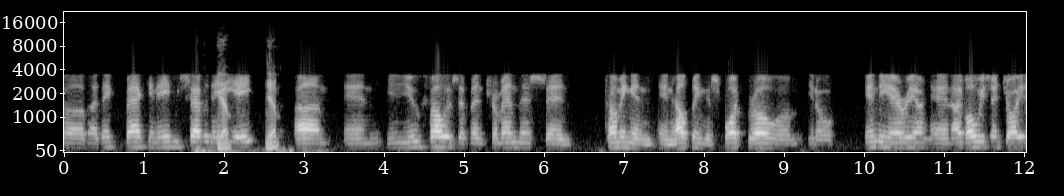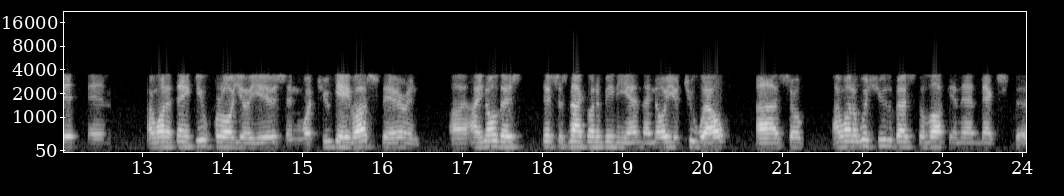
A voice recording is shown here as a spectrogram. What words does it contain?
uh, I think back in 87, 88. Yep. yep. Um, and you fellas have been tremendous in coming and, and helping the sport grow, um, you know, in the area. And I've always enjoyed it. And I want to thank you for all your years and what you gave us there. And uh, I know there's, this is not going to be the end. I know you too well. Uh, so I want to wish you the best of luck in that next uh,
